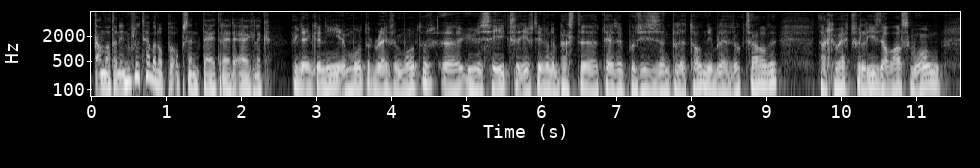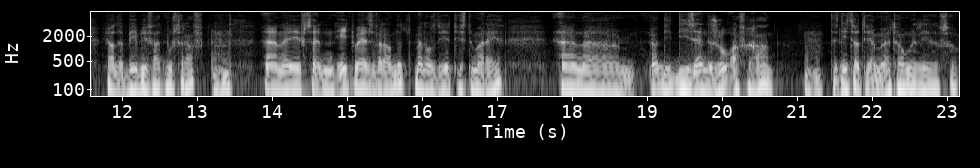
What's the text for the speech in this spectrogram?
kan dat een invloed hebben op, op zijn tijdrijden eigenlijk? Ik denk het niet. Een motor blijft een motor. Uh, USCX heeft een van de beste tijdritposities in peloton. Die blijft ook hetzelfde. Dat gewichtverlies, dat was gewoon... Ja, de babyvet moest eraf. Mhm. En hij heeft zijn eetwijze veranderd met ons diëtiste Marije. En uh, ja, die, die zijn er zo afgegaan. Mhm. Het is niet dat hij hem uithongerd heeft of zo.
